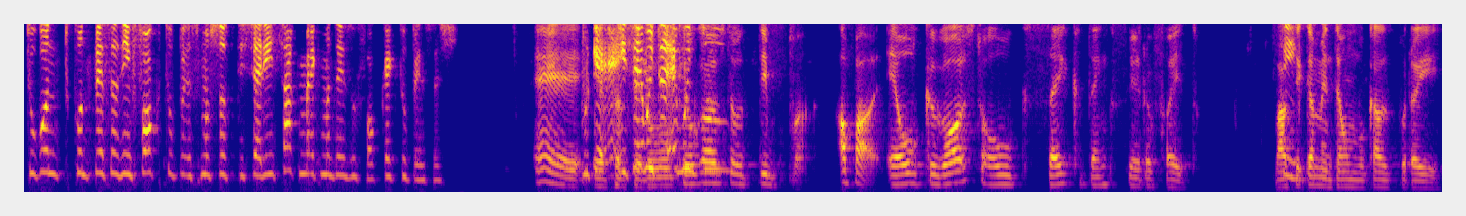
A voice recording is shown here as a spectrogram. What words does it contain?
tu, quando, quando pensas em foco, tu, se uma pessoa te disser isso, ah, como é que mantens o foco? O que é que tu pensas? É, Porque isso é muito- é muito- Eu gosto, tipo, opa, é o que gosto ou o que sei que tem que ser feito. Sim. Basicamente é um bocado por aí.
